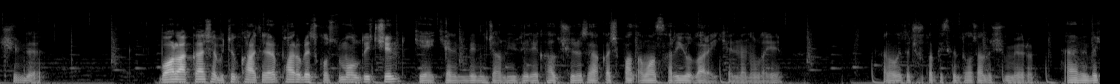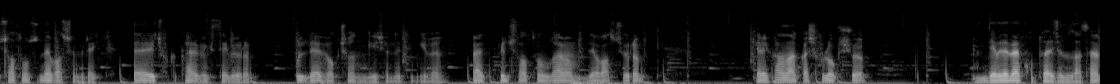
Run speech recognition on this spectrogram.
Şimdi. Bu arada arkadaşlar bütün karakterlerin Pyroblast kostümü olduğu için ki heykelin benim canını 150'ye kadar düşürürse arkadaşlar patlama sarıyorlar heykelinden dolayı. Yani o yüzden çok da bir sıkıntı olacağını düşünmüyorum. Hemen 506 olsun ne basacağım direkt. Ee, hiç vakit kaybetmek istemiyorum. Bu dev okçanın geçen dediğim gibi. Evet 506 oldu hemen ne basıyorum. Geri kalan arkadaş vlogçu. Devede ben kontrol edeceğim zaten.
